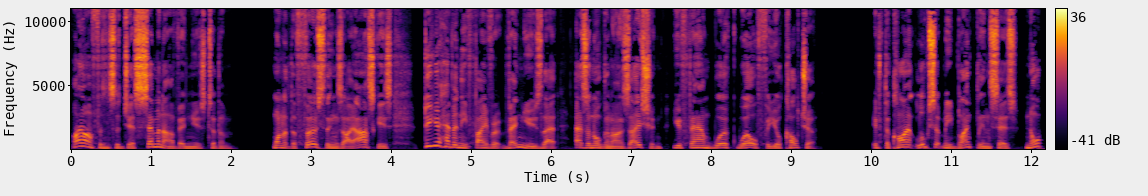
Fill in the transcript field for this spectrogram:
I often suggest seminar venues to them. One of the first things I ask is Do you have any favourite venues that, as an organisation, you found work well for your culture? If the client looks at me blankly and says, Nope,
